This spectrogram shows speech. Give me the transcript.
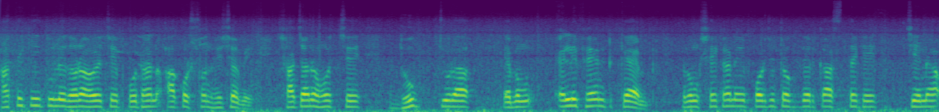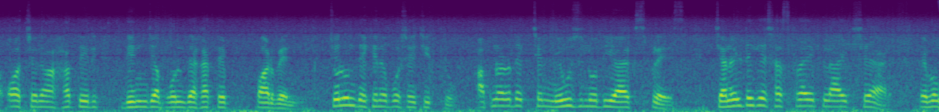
হাতিকেই তুলে ধরা হয়েছে প্রধান আকর্ষণ হিসেবে। সাজানো হচ্ছে ধূপচূড়া এবং এলিফ্যান্ট ক্যাম্প। এবং সেখানে পর্যটকদের কাছ থেকে চেনা অচেনা হাতির দিনযাপন দেখাতে পারবেন। চলুন দেখে নেব সেই চিত্র। আপনারা দেখছেন নিউজ নদিয়া এক্সপ্রেস। চ্যানেলটিকে সাবস্ক্রাইব, লাইক, শেয়ার এবং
